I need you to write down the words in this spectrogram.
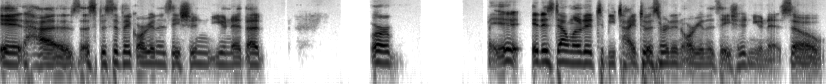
it has a specific organization unit that, or it, it is downloaded to be tied to a certain organization unit. So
